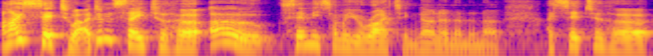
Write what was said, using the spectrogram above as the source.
i said to her i didn't say to her oh send me some of your writing. No no no no no. I said to her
